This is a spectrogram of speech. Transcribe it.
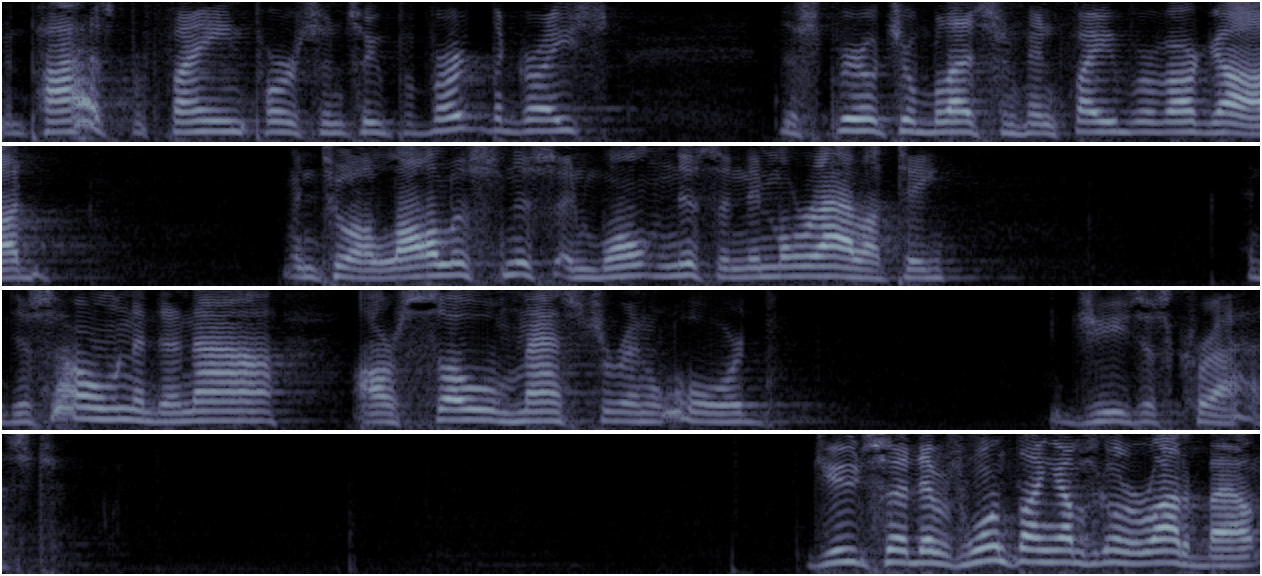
and pious, profane persons who pervert the grace, the spiritual blessing and favor of our God into a lawlessness and wantonness and immorality and disown and deny our sole master and Lord, Jesus Christ. Jude said there was one thing I was going to write about,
